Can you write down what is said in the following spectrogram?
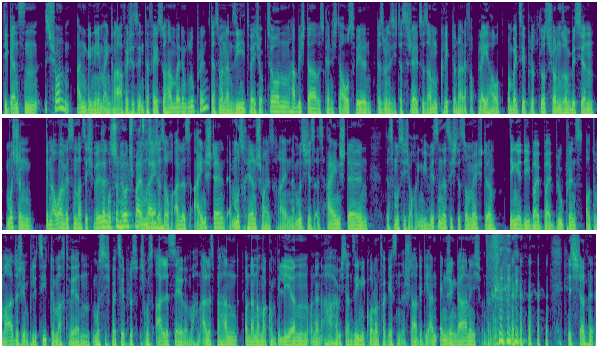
die ganzen, ist schon angenehm, ein grafisches Interface zu haben bei dem Blueprint, dass man dann sieht, welche Optionen habe ich da, was kann ich da auswählen, dass man sich das schnell zusammenklickt und dann einfach Play haut. Und bei C++ schon so ein bisschen, muss schon genauer wissen, was ich will. Da muss schon Hirnschmalz rein. Da muss rein. ich das auch alles einstellen. Da muss Hirnschmalz rein. Da muss ich das alles einstellen. Das muss ich auch irgendwie wissen, dass ich das so möchte. Dinge, die bei, bei Blueprints automatisch implizit gemacht werden, muss ich bei C++, ich muss alles selber machen, alles per Hand und dann nochmal kompilieren und dann, ah, habe ich dann Semikolon vergessen, dann startet die Engine gar nicht und dann ist schon,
